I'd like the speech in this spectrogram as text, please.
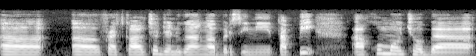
uh, uh, frat culture dan juga ngabers ini. Tapi aku mau coba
